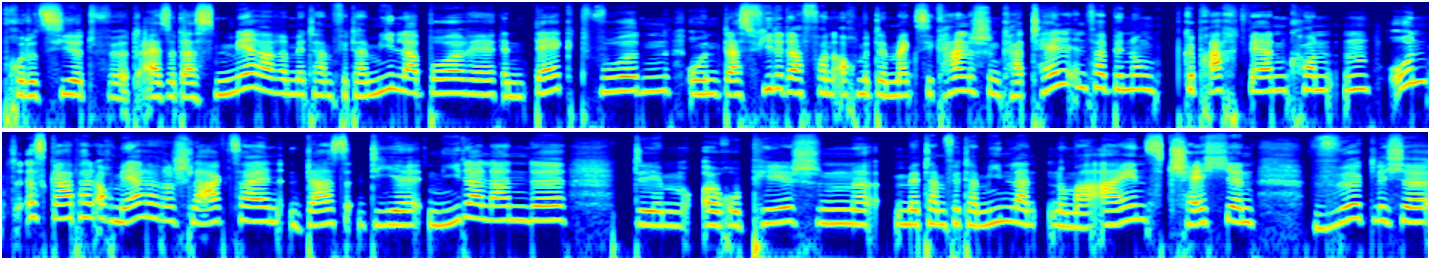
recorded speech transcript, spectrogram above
produziert wird. Also dass mehrere Methamphetaminlabore entdeckt wurden und dass viele davon auch mit dem mexikanischen Kartell in Verbindung gebracht werden konnten. Und es gab halt auch mehrere Schlagzeilen, dass die Niederlande dem europäischen Methamphetaminland Nummer 1, Tschechien, wirkliche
